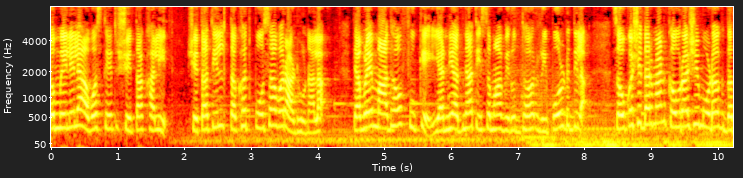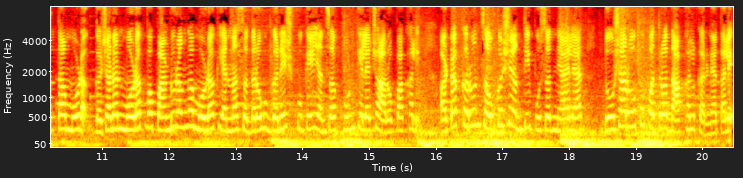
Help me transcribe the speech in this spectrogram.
तो मेलेल्या अवस्थेत शेताखाली शेतातील तखत पोसावर आढळून आला. त्यामुळे माधव फुके यांनी अज्ञात इसमाविरुद्ध रिपोर्ट दिला. चौकशी दरम्यान कौराजी मोडक दत्ता मोडक गजानन मोडक व पांडुरंग मोडक यांना सदरहू गणेश फुके यांचा खून केल्याच्या आरोपाखाली अटक करून चौकशी अंती पुसद न्यायालयात दोषारोपपत्र दाखल करण्यात आले.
